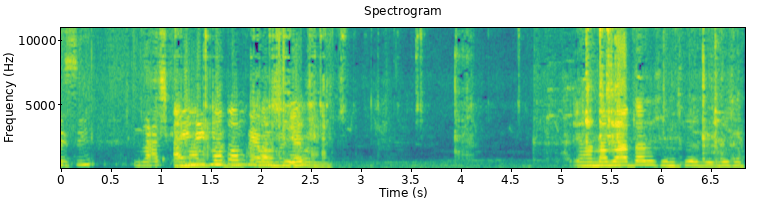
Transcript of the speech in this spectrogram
হয়েছি হাঁস খাই নাই। আমার আদা রসুন পেঁয়াজ এগুলো সব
